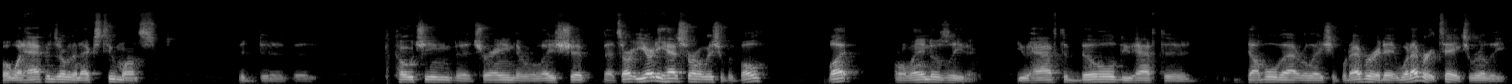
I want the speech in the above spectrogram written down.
But what happens over the next two months, the, the, the coaching, the training, the relationship, that's already, he already has strong relationship with both, but Orlando's leaving. You have to build, you have to double that relationship, whatever it is, whatever it takes really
